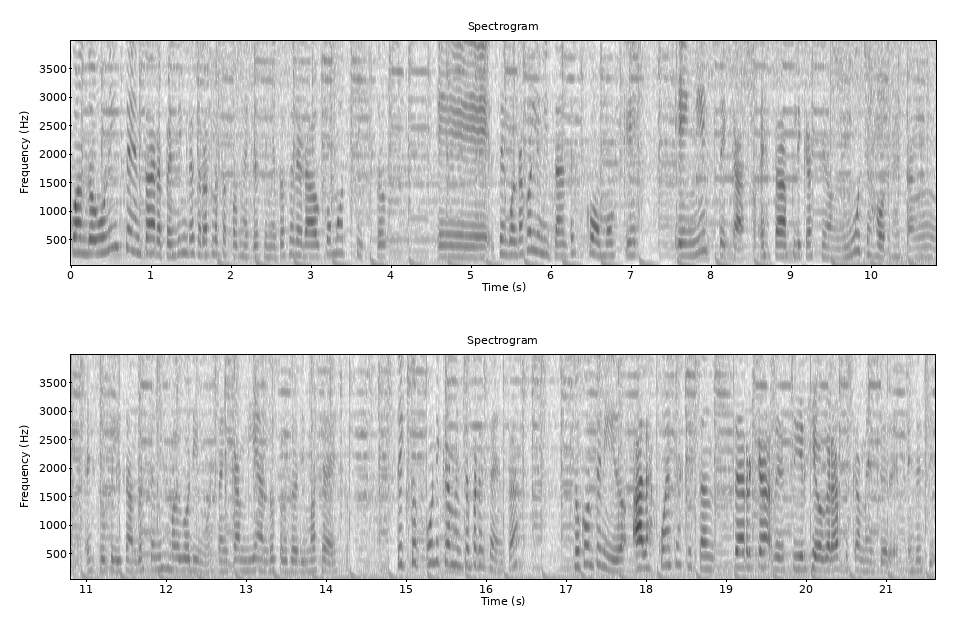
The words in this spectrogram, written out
cuando uno intenta de repente ingresar a plataformas de crecimiento acelerado como TikTok, eh, se encuentra con limitantes como que en este caso, esta aplicación y muchas otras están, están utilizando este mismo algoritmo, están cambiando su algoritmo hacia esto TikTok únicamente presenta su contenido a las cuentas que están cerca, de decir, geográficamente de él. Es decir,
